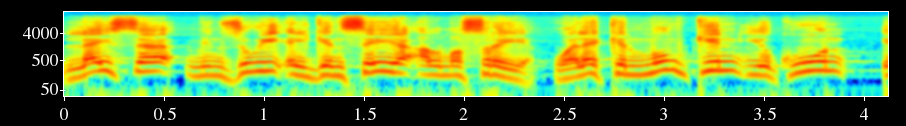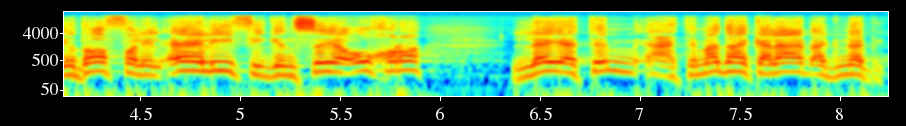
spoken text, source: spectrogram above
ليس من ذوي الجنسية المصرية ولكن ممكن يكون إضافة للأهلي في جنسية أخرى لا يتم اعتمادها كلاعب أجنبي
